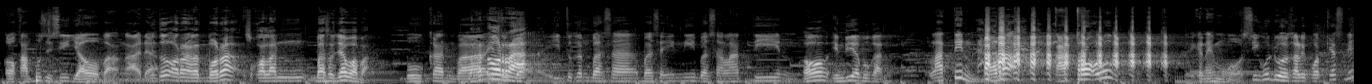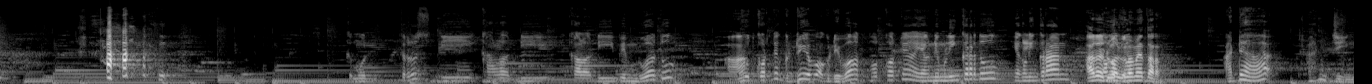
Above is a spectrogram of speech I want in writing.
kalau kampus di sini jauh pak nggak ada Itu orang alat bora sekolahan bahasa Jawa, Pak. bukan pak itu, ora. ba- itu kan bahasa bahasa ini bahasa Latin Oh, India bukan. Latin ora katro lu ikan emosi gue dua kali podcast nih kemudian terus di kalau di kalau di PIM 2 tuh Hah? food courtnya gede pak gede banget food courtnya yang di melingkar tuh yang lingkaran Ada Tau 2 nggak lu? km. ada Anjing.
